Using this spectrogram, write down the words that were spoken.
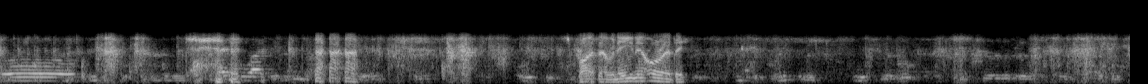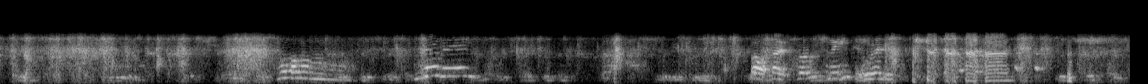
Surprised they haven't eaten it already. Oh, yummy! Oh, no, it's not sweet already.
